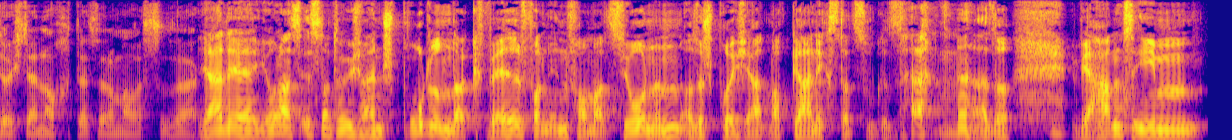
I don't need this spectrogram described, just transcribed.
ihr euch da noch, dass er noch mal was zu sagen? Ja, der Jonas ist natürlich ein sprudelnder Quell von Informationen. Also sprich, er hat noch gar nichts dazu gesagt. Mhm. Also wir haben es ihm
